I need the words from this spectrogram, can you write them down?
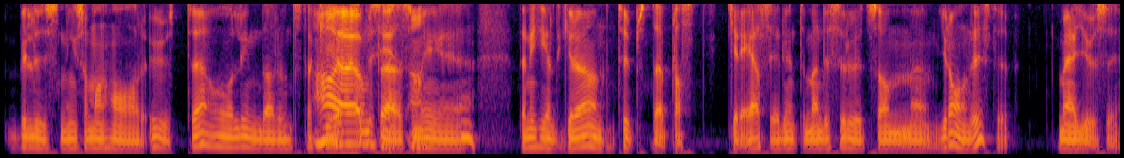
belysning som man har ute och lindar runt staket. Ah, ja, ja, sånt där som ja. är, den är helt grön, typ sånt där plastgräs är det inte men det ser ut som granris typ, med ljus i.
